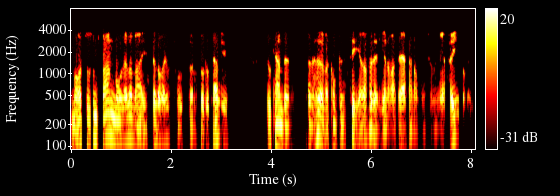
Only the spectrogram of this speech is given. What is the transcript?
mat som spannmål eller majs eller rotfrukter, så då kan, ju, då kan den behöva kompensera för det genom att äta något som är mer fiberrikt.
